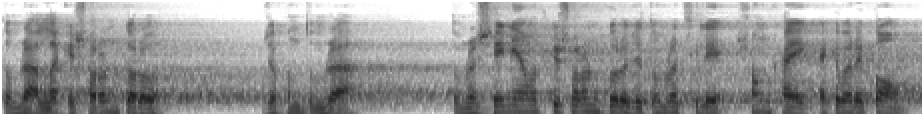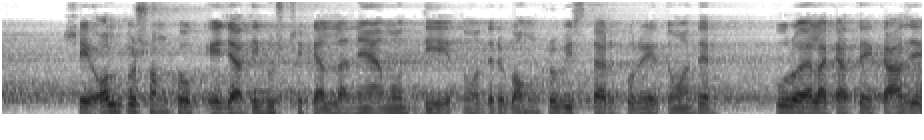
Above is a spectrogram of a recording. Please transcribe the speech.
তোমরা আল্লাহকে স্মরণ করো যখন তোমরা তোমরা সেই নিয়ামতকে স্মরণ করো যে তোমরা ছিলে সংখ্যায় একেবারে কম। সেই অল্প সংখ্যক এই জাতিগোষ্ঠীকে আল্লাহ নেয়ামত দিয়ে তোমাদের বংশ বিস্তার করে তোমাদের পুরো এলাকাতে কাজে,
